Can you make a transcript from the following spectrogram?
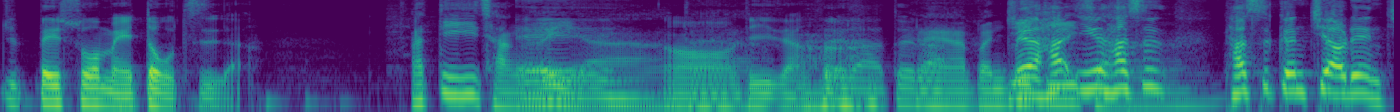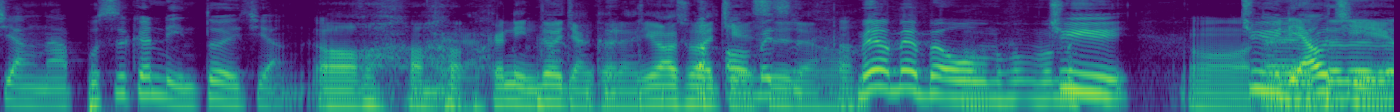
就被说没斗志啊？啊，第一场而已啊。哦，第一一张，对啦对啦，对啊，本季没有他因为他场啊他是跟教练讲啦，不是跟领队讲的。哦，跟领队讲，可能又要出来解释了哈。没有没有没有，我们据哦，据了解，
